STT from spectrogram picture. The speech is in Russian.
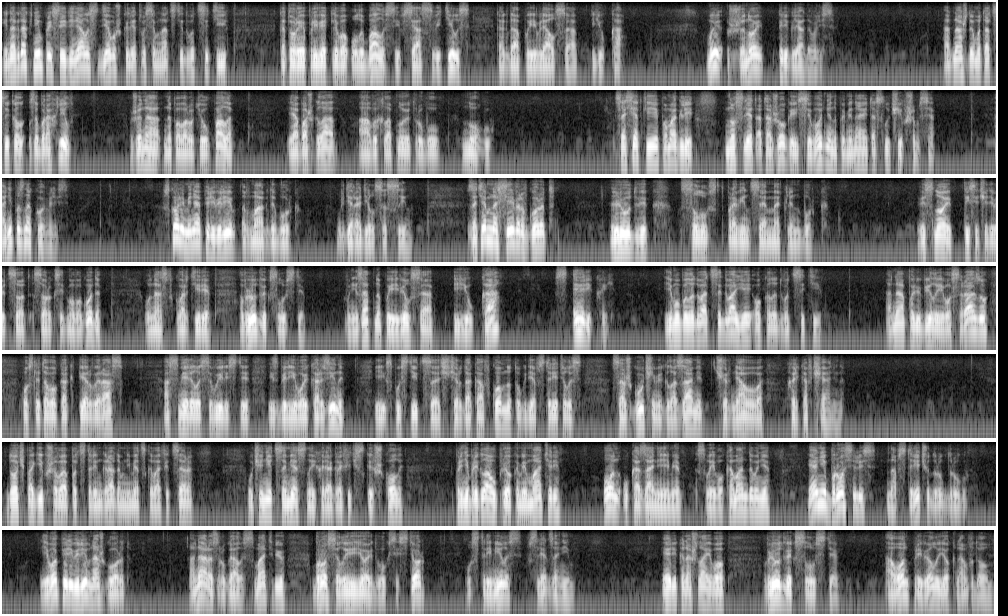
Иногда к ним присоединялась девушка лет 18-20, которая приветливо улыбалась и вся светилась, когда появлялся Юка. Мы с женой переглядывались. Однажды мотоцикл забарахлил, жена на повороте упала и обожгла о выхлопную трубу ногу. Соседки ей помогли, но след от ожога и сегодня напоминает о случившемся. Они познакомились. Вскоре меня перевели в Магдебург, где родился сын. Затем на север в город Людвиг, Слуст, провинция Мекленбург. Весной 1947 года у нас в квартире в Людвигслусте внезапно появился Юка с Эрикой. Ему было 22, ей около 20. Она полюбила его сразу, после того, как первый раз осмелилась вылезти из бельевой корзины и спуститься с чердака в комнату, где встретилась со жгучими глазами чернявого харьковчанина. Дочь погибшего под Сталинградом немецкого офицера, ученица местной хореографической школы, пренебрегла упреками матери, он указаниями своего командования — и они бросились навстречу друг другу. Его перевели в наш город. Она разругалась с матерью, бросила ее и двух сестер, устремилась вслед за ним. Эрика нашла его в Людвигслусте, а он привел ее к нам в дом.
